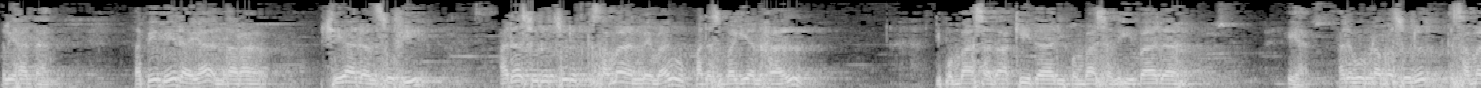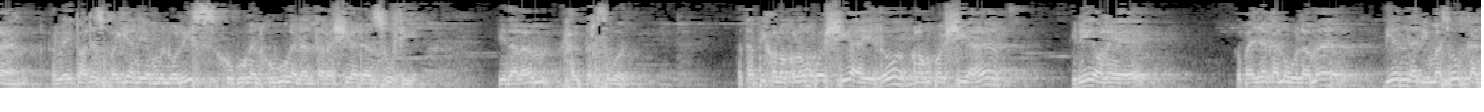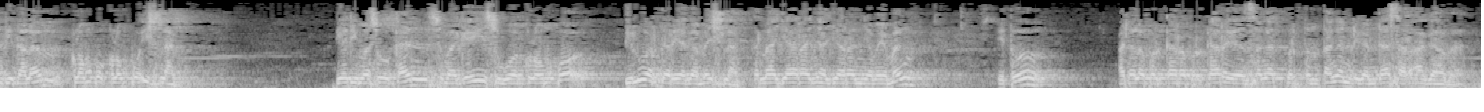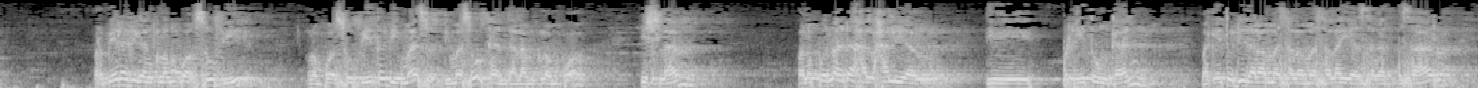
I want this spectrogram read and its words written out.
kelihatan tapi beda ya antara Syiah dan Sufi ada sudut-sudut kesamaan memang pada sebagian hal di pembahasan akidah, di pembahasan ibadah. Ya, ada beberapa sudut kesamaan. Karena itu ada sebagian yang menulis hubungan-hubungan antara Syiah dan Sufi di dalam hal tersebut. Tetapi kalau kelompok Syiah itu, kelompok Syiah ini oleh kebanyakan ulama dia tidak dimasukkan di dalam kelompok-kelompok Islam. Dia dimasukkan sebagai sebuah kelompok di luar dari agama Islam karena ajarannya-ajarannya memang itu adalah perkara-perkara yang sangat bertentangan dengan dasar agama. Berbeda dengan kelompok sufi, kelompok sufi itu dimasuk, dimasukkan dalam kelompok Islam, walaupun ada hal-hal yang diperhitungkan, maka itu di dalam masalah-masalah yang sangat besar,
